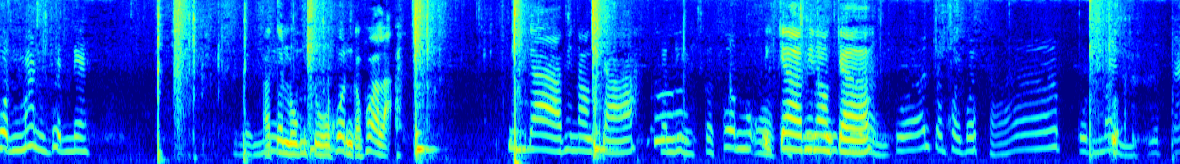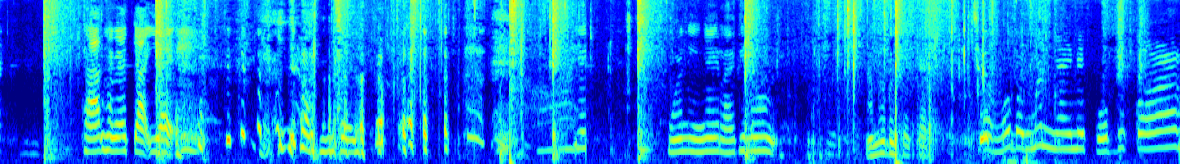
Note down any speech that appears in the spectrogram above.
กลมันเพิ่นเนี่ยเอาแต่ลมโตคนกับพ่อละนี่จ้าพี่น้องจ๋ากันดิก็ก้นออกพี่จ้าพี่น้องจ้าตัวอันจะคอยบ่สับกลมันทางให้แม่จ่าใหญ่ย่านเลยหัวนี่ไงไรพี่น้องอันนี้ไปใส่กันเชื่องว่าเบางมันใหญ่ไม่กบทุกกอง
